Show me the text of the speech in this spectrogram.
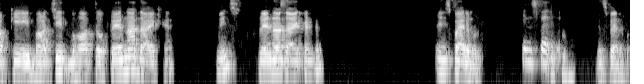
आपकी बातचीत बहुत प्रेरणादायक है। मीन्स प्रेरणादायक content inspirable inspirable inspirable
